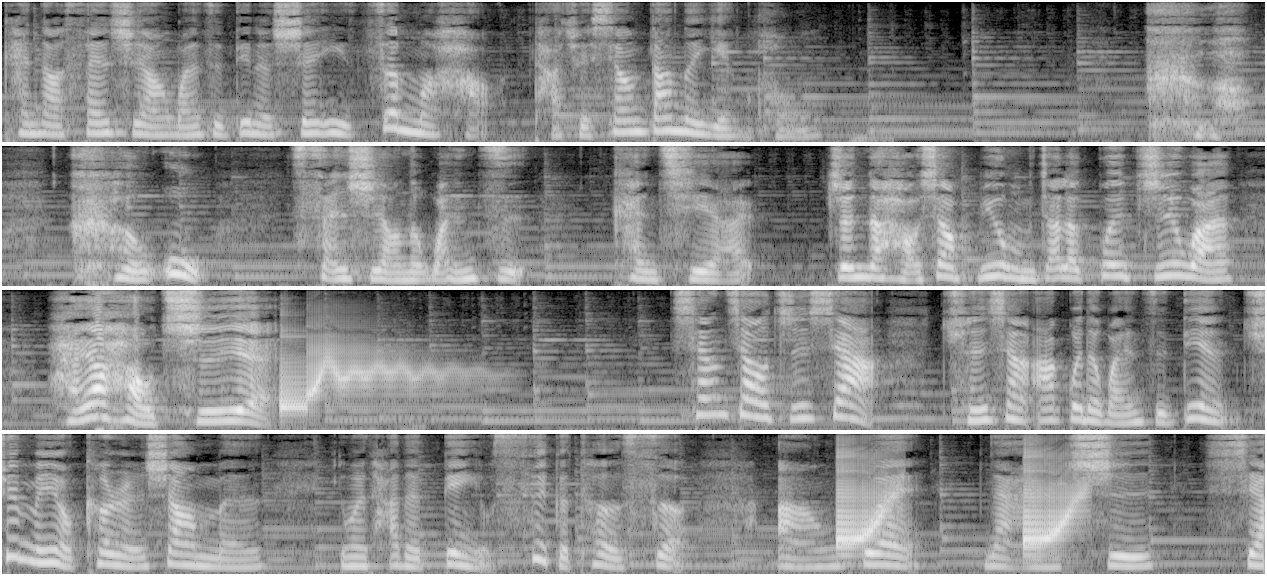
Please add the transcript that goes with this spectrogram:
看到三十郎丸子店的生意这么好，他却相当的眼红。可可恶！三十郎的丸子看起来真的好像比我们家的龟之丸还要好吃耶。相较之下，春象阿龟的丸子店却没有客人上门，因为他的店有四个特色：昂贵、难吃、小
